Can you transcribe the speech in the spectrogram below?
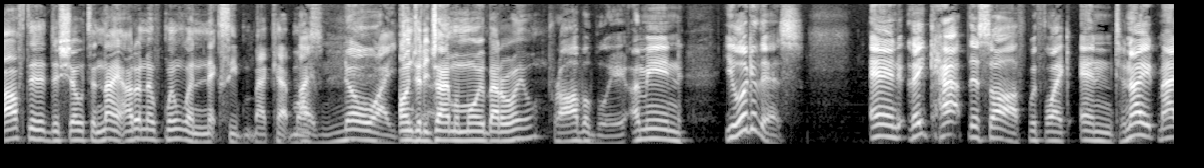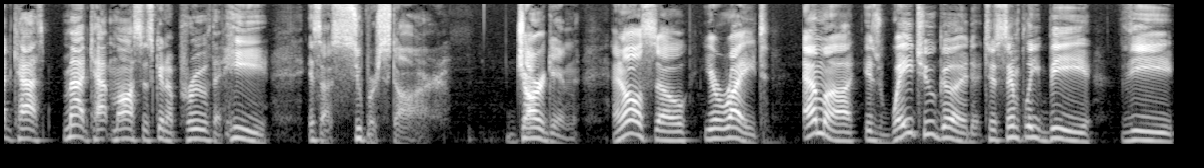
after the show tonight, I don't know when we're next see Madcap Moss. I have no idea. Andre the Giant Memorial Battle Royal. Probably. I mean, you look at this. And they cap this off with like, and tonight Madcap Madcap Moss is gonna prove that he is a superstar. Jargon. And also, you're right. Emma is way too good to simply be the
